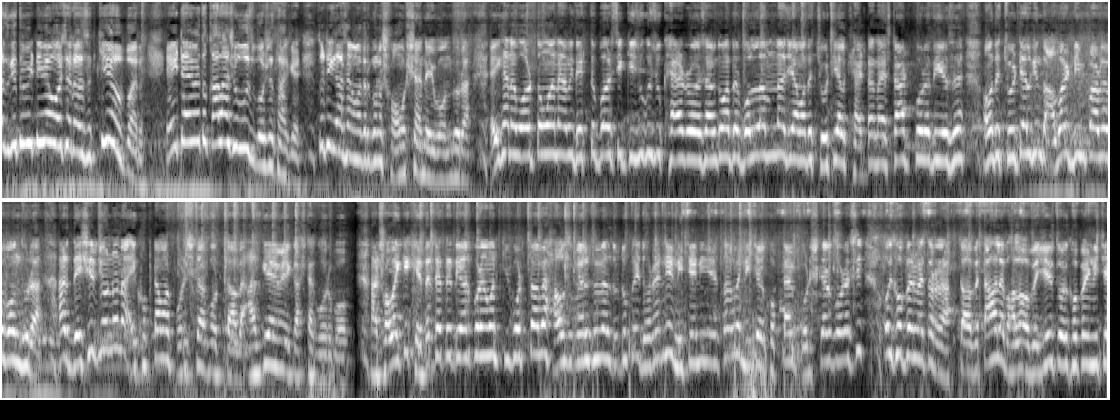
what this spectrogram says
আজকে তুমি টিমে বসে রয়েছো, কি ব্যাপার? এই টাইমে তো কালা সবুজ বসে থাকে। তো ঠিক আছে, আমাদের কোনো সমস্যা নেই বন্ধুরা। এইখানে বর্তমানে আমি দেখতে পাচ্ছি কিছু কিছু খ্যাট রয়েছে। আমি তোমাদের বললাম না যে আমাদের চটিয়াল খ্যাটটা না স্টার্ট করে দিয়েছে। আমাদের চটিয়াল কিন্তু আবার ডিম পারবে বন্ধুরা। আর দেশের জন্য না, এই খোপটা আমার পরিষ্কার করতে হবে। আজকে আমি এই কাজটা করব। আর সবাইকে খেতে টেতে দেওয়ার পরে আমার কি করতে হবে? হাউস মেল ফিমেল দুটোকেই ধরে নিয়ে নিচে নিয়ে যেতে হবে। নিচে ওই খোপটা আমি পরিষ্কার করেছি। ওই খোপের ভেতরে রাখতে হবে, তাহলে ভালো হবে। যেহেতু ওই খোপের নিচে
